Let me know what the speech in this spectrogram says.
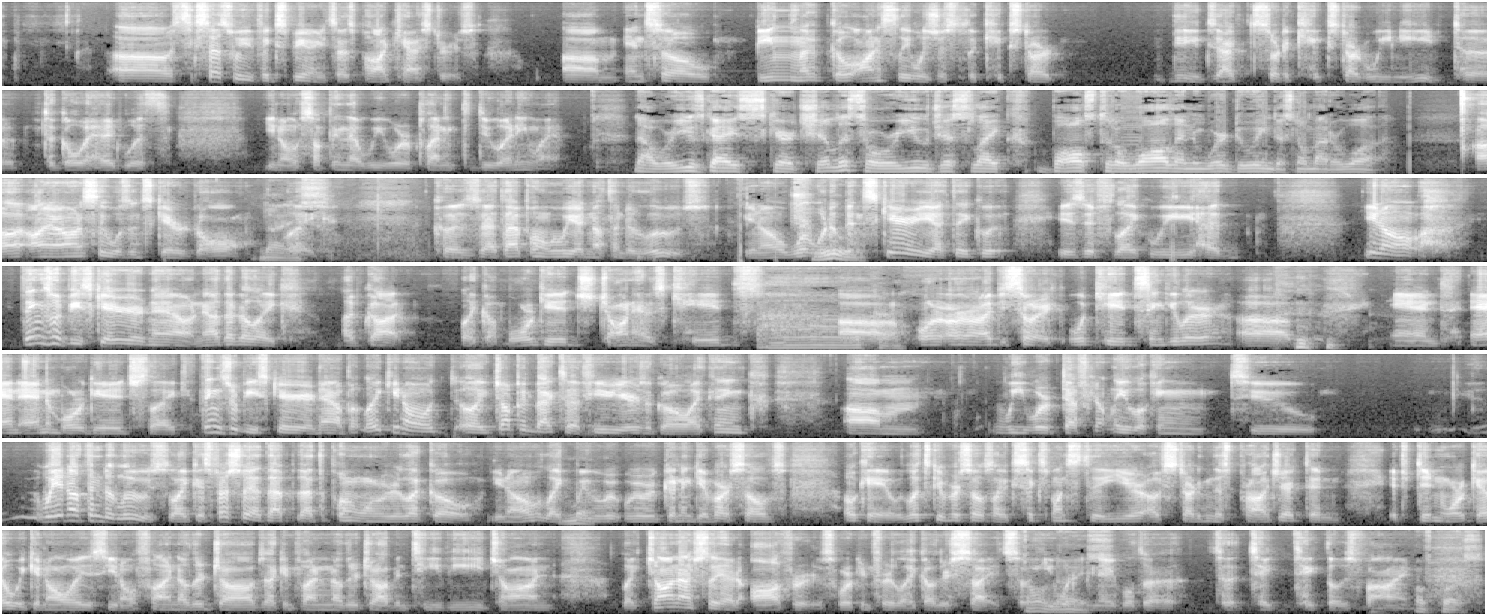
uh, success we've experienced as podcasters. Um, and so being let go honestly was just the kickstart the exact sort of kickstart we need to to go ahead with you know something that we were planning to do anyway Now, were you guys scared shitless, or were you just like balls to the wall and we're doing this no matter what? uh, i honestly wasn't scared at all Nice. like because at that point we had nothing to lose you know what would have been scary i think is if like we had you know things would be scarier now now that like i've got like a mortgage john has kids Ah, uh, or, or I'd be sorry, what kid singular, um, and and and a mortgage. Like things would be scarier now, but like you know, like jumping back to a few years ago, I think um, we were definitely looking to. We had nothing to lose, like especially at that at the point when we were let go. You know, like we were we were going to give ourselves, okay, let's give ourselves like six months to a year of starting this project, and if it didn't work out, we can always you know find other jobs. I can find another job in TV. John, like John actually had offers working for like other sites, so Oh, he would have nice. been able to to take take those fine. Of course.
